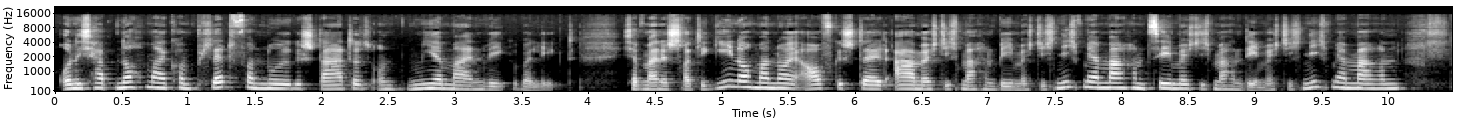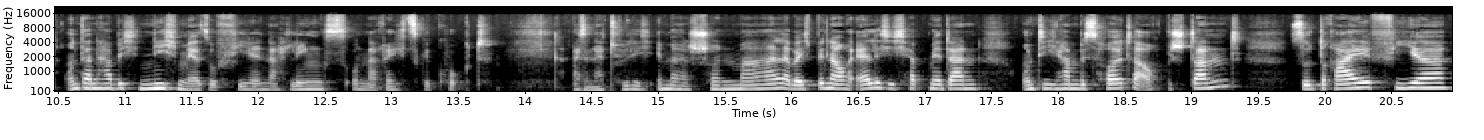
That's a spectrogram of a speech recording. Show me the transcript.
und ich habe nochmal komplett von Null gestartet und mir meinen Weg überlegt. Ich habe meine Strategie nochmal neu aufgestellt. A möchte ich machen, B möchte ich nicht mehr machen, C möchte ich machen, D möchte ich nicht mehr machen. Und dann habe ich nicht mehr so viel nach links und nach rechts geguckt. Also natürlich immer schon mal, aber ich bin auch ehrlich, ich habe mir dann, und die haben bis heute auch Bestand, so drei, vier,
